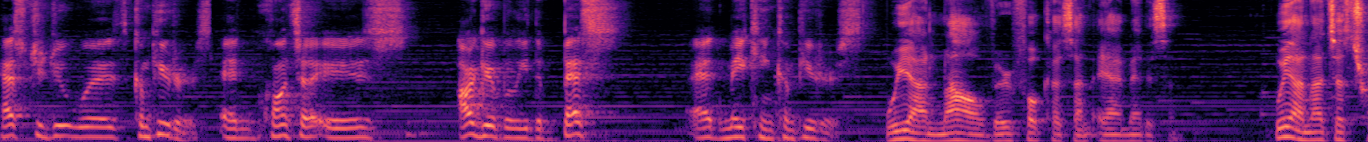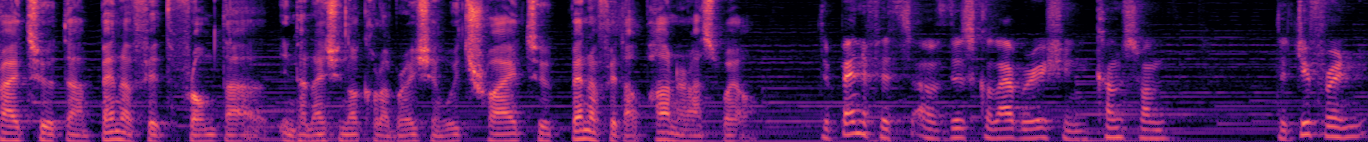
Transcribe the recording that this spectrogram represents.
has to do with computers, and Quanta is arguably the best at making computers. We are now very focused on AI medicine. We are not just trying to uh, benefit from the international collaboration, we try to benefit our partner as well. The benefits of this collaboration comes from the different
